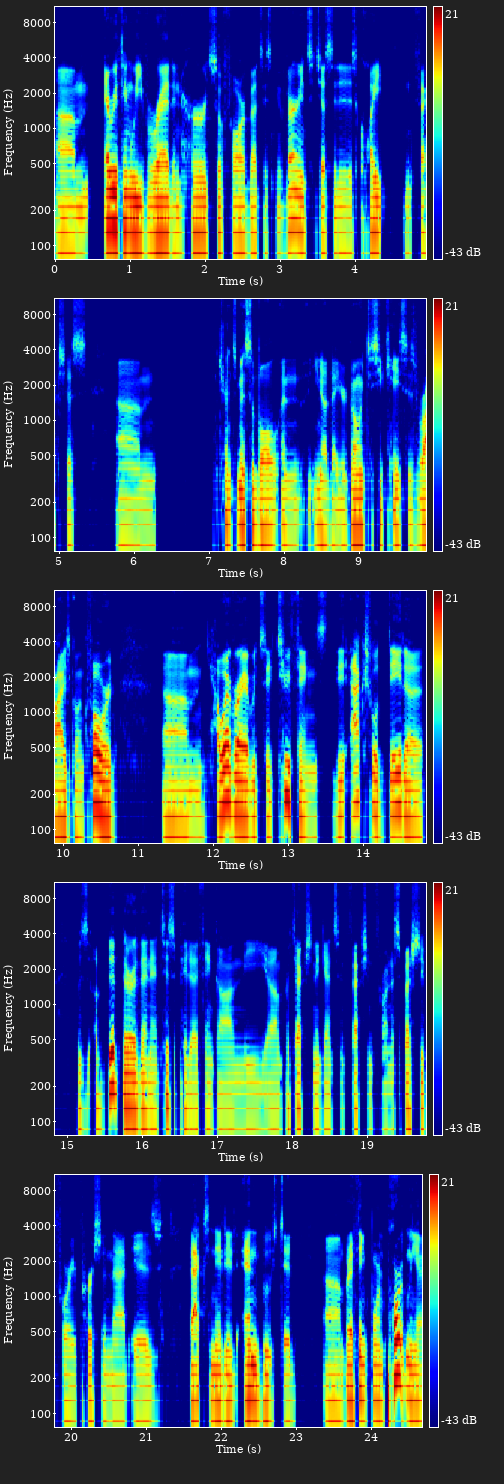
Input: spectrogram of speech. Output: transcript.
um, everything we've read and heard so far about this new variant suggests that it is quite infectious. Um, transmissible and you know that you're going to see cases rise going forward. Um, however i would say two things. The actual data was a bit better than anticipated i think on the um, protection against infection front especially for a person that is vaccinated and boosted. Um, but i think more importantly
